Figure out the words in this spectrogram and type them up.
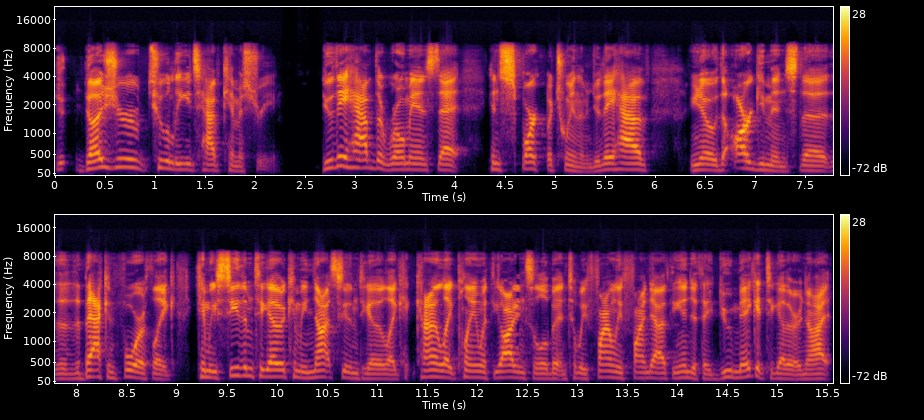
d- does your two leads have chemistry? Do they have the romance that can spark between them? Do they have you know the arguments the, the the back and forth like can we see them together can we not see them together like kind of like playing with the audience a little bit until we finally find out at the end if they do make it together or not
